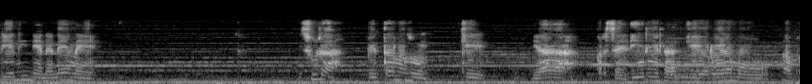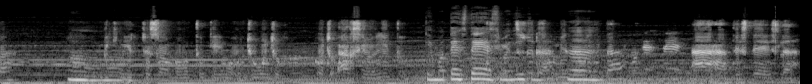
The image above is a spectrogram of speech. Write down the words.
dia ini nenek-nenek. Ya sudah, kita langsung ke ya percaya diri lah ke orangnya mau apa hmm. bikin itu sombong untuk ke mau ujuk-ujuk ujuk aksi begitu. Mau tes tes begitu. Sudah, hmm. minta, ah tes tes lah.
